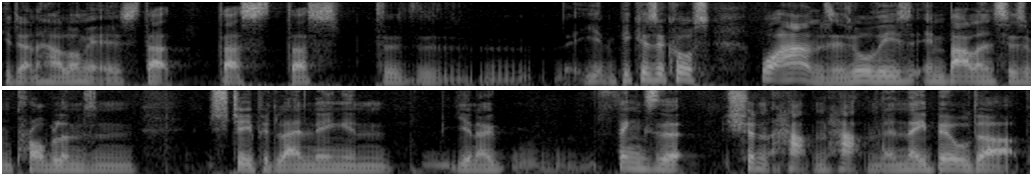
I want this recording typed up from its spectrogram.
you don't know how long it is. That, that's, that's the, the, you know, because, of course, what happens is all these imbalances and problems and stupid lending and, you know, things that shouldn't happen happen and they build up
